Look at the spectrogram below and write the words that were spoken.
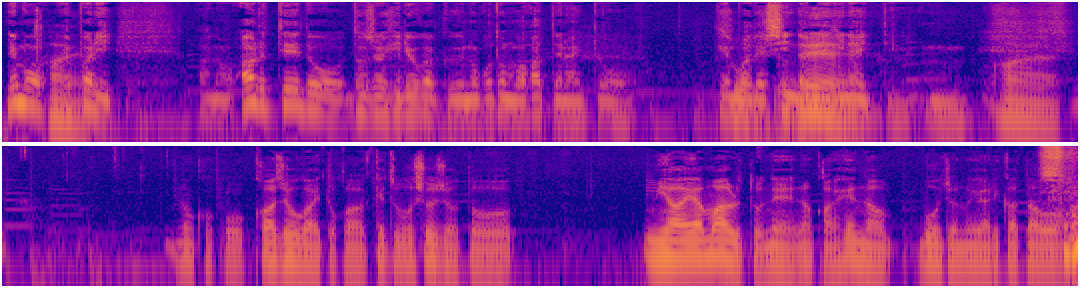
でもはい。やっぱり、あのある程度土壌肥料学のことも分かってないと現場で診断できないっていう。うん。はい。なんかこう過剰害とか欠乏症状と見誤るとねなんか変な防除のやり方を話すこと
